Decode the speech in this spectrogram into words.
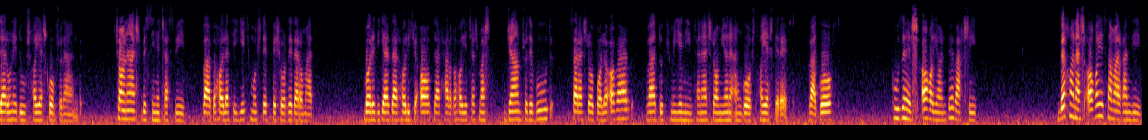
درون دوشهایش گم شدند. چانهش به سینه چسبید و به حالت یک مشت فشرده درآمد. بار دیگر در حالی که آب در حلقه های چشمش جمع شده بود سرش را بالا آورد و دکمه نیمتنش را میان انگشت هایش گرفت و گفت پوزش آقایان ببخشید. بخوانش آقای سمرقندی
